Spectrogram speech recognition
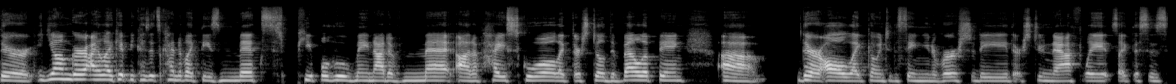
they're younger. I like it because it's kind of like these mixed people who may not have met out of high school, like they're still developing. Um, they're all like going to the same university they're student athletes like this is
